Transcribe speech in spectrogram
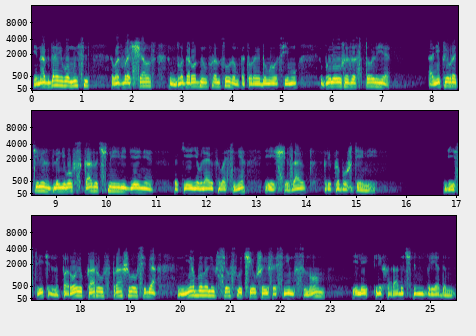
Иногда его мысль возвращалась к благородным французам, которые, думалось ему, были уже за столье. Они превратились для него в сказочные видения, какие являются во сне и исчезают при пробуждении. Действительно, порою Карл спрашивал себя, не было ли все случившееся с ним сном или лихорадочным бредом.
